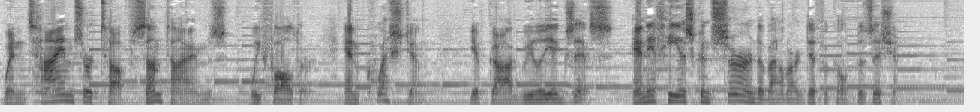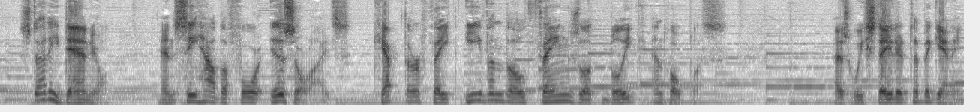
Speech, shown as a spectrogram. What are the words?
When times are tough, sometimes we falter and question if God really exists and if He is concerned about our difficult position. Study Daniel and see how the four Israelites kept their faith even though things looked bleak and hopeless. As we stated at the beginning,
